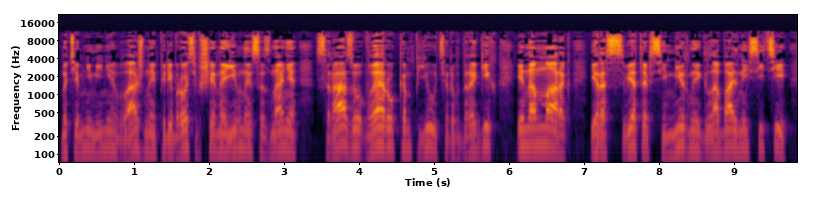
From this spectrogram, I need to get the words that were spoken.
но тем не менее важное, перебросившее наивное сознание сразу в эру компьютеров, дорогих иномарок и рассвета всемирной глобальной сети –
